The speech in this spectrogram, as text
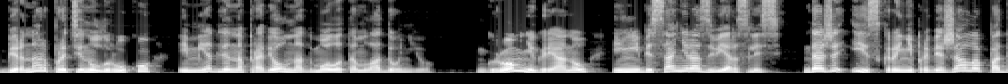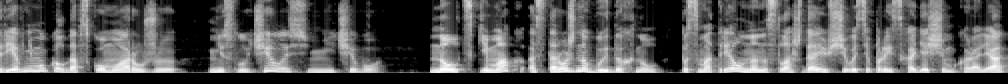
Бернар протянул руку и медленно провел над молотом ладонью. Гром не грянул, и небеса не разверзлись. Даже искры не пробежала по древнему колдовскому оружию. Не случилось ничего. Нолдский маг осторожно выдохнул, посмотрел на наслаждающегося происходящим короля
